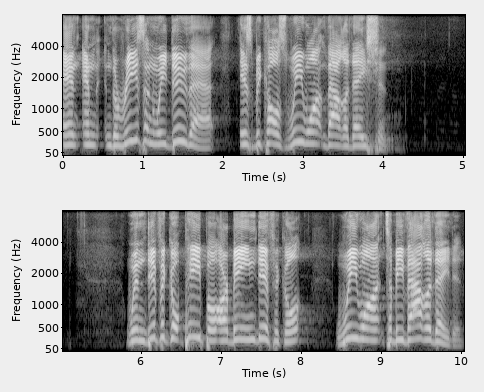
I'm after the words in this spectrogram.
And, and the reason we do that is because we want validation. When difficult people are being difficult, we want to be validated.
